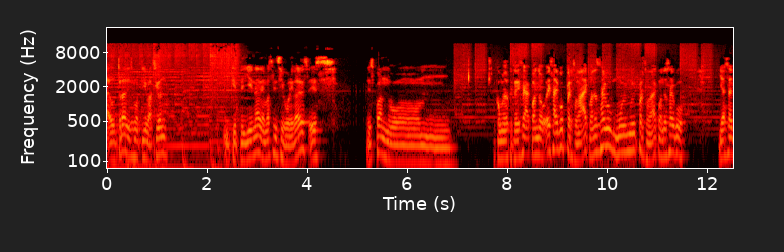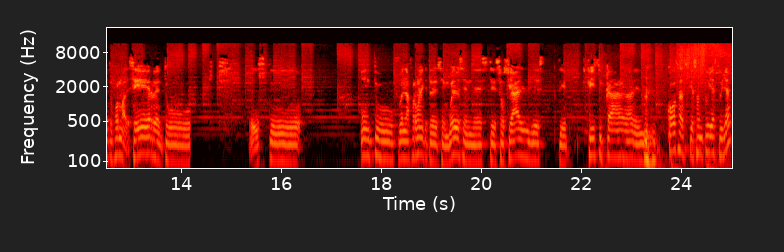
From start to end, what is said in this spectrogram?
a otra desmotivación y que te llena de más inseguridades es, es cuando, mm, como lo que te decía, cuando es algo personal, cuando es algo muy, muy personal, cuando es algo, ya sea en tu forma de ser, en tu, este, en tu, en la forma en que te desenvuelves, en este, social, este, física, en cosas que son tuyas, tuyas.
